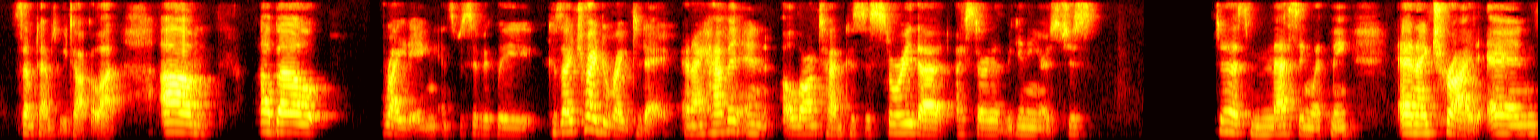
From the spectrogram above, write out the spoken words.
Sometimes we talk a lot. Um, about writing and specifically because I tried to write today and I haven't in a long time because the story that I started at the beginning here is just just messing with me. And I tried and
